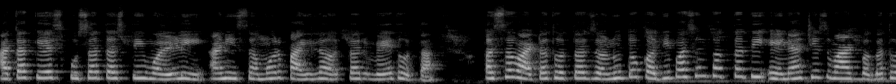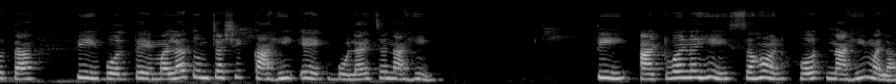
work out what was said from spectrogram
आता केस पुसतच ती वळली आणि समोर पाहिलं तर वेद होता. असं वाटत होतं जणू तो कधीपासून फक्त ती येण्याचीच वाट बघत होता. ती बोलते मला तुमच्याशी काही एक बोलायचं नाही. ती आठवणही सहन होत नाही मला.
